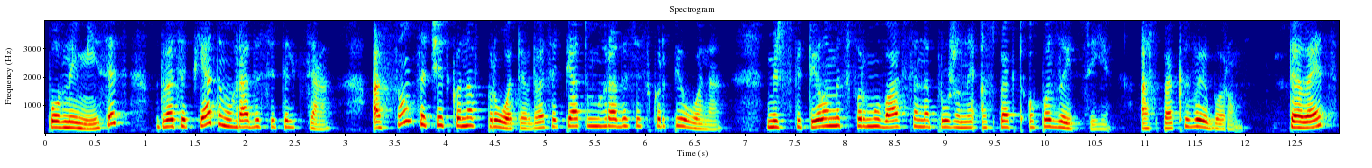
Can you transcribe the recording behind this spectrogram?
Повний місяць в 25 градусі тельця, а сонце чітко навпроти, в 25 градусі скорпіона. Між світилами сформувався напружений аспект опозиції, аспект вибору. Телець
